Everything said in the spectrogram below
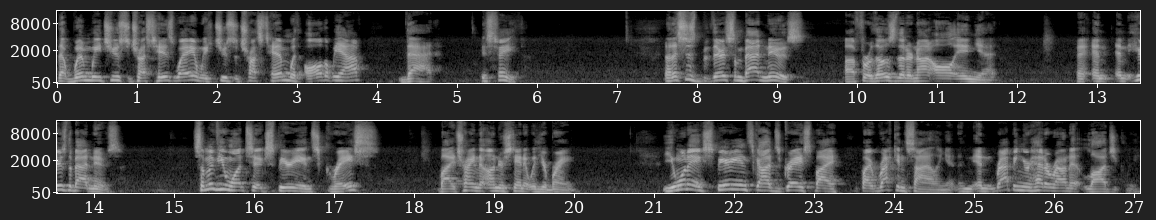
that when we choose to trust his way and we choose to trust him with all that we have, that is faith. Now, this is there's some bad news uh, for those that are not all in yet. And, and, and here's the bad news. Some of you want to experience grace by trying to understand it with your brain. You want to experience God's grace by, by reconciling it and, and wrapping your head around it logically.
